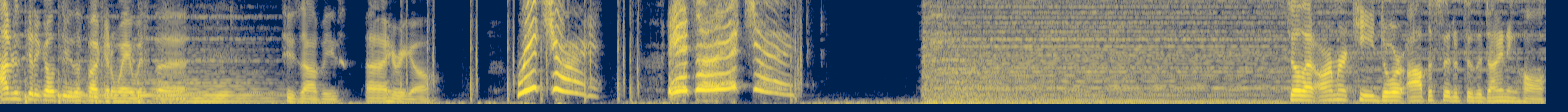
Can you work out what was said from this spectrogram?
I'm just gonna go through the fucking way with the two zombies. Uh, here we go. Richard! It's Richard! Still that armor key door opposite to the dining hall.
